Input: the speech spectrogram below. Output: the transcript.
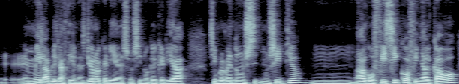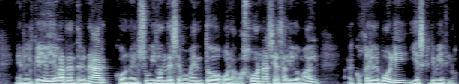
eh, en mil aplicaciones. Yo no quería eso, sino que quería simplemente un, sitio, algo físico, fin y al cabo, en el que yo llegara a entrenar con el subidón de ese momento o la bajona, si ha salido mal, coger el boli y escribirlo.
